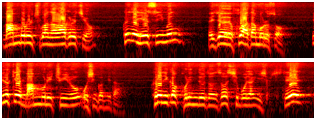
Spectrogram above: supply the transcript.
만물을 주관하라 그랬지요. 그러니까 예수님은 이제 후 아담으로서 이렇게 만물의 주인으로 오신 겁니다. 그러니까 고린도전서 15장 27절에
